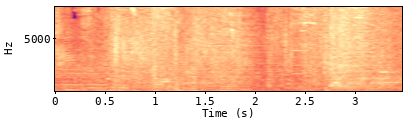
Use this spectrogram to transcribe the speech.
Team's inhibitor has been.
